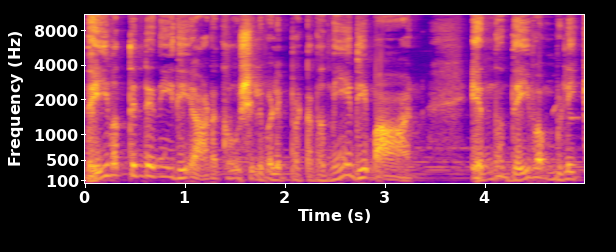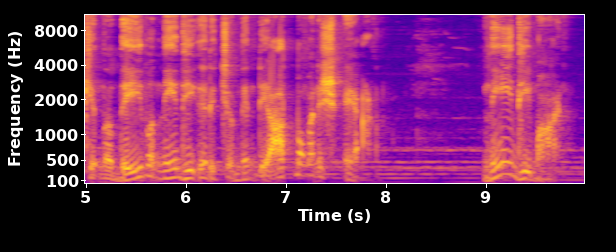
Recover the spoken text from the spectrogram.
ദൈവത്തിന്റെ നീതിയാണ് ക്രൂശിൽ വെളിപ്പെട്ടത്. നീതിമാൻ എന്ന് ദൈവം വിളിക്കുന്ന ദൈവം നീതീകരിച്ച നിന്റെ ആത്മമനുഷ്യനെയാണ്. നീതിമാൻ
